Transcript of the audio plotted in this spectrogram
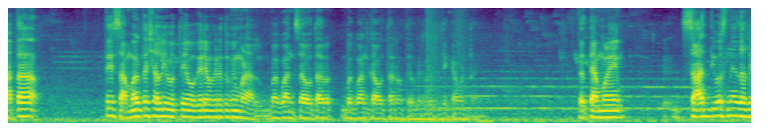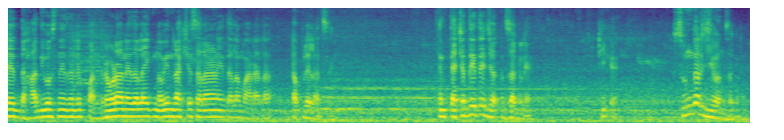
आता ते सामर्थ्यशाली होते वगैरे वगैरे तुम्ही म्हणाल. भगवानचा अवतार भगवान का अवतार होते वगैरे वगैरे जे काय म्हणताय तर त्यामुळे सात दिवस नाही झाले दहा दिवस नाही झाले पंधरवडा नाही झाला एक नवीन राक्षस आला आणि त्याला मारायला टपलेलाच आहे. आणि त्याच्यातही ते ज जगले. ठीक आहे. सुंदर जीवन जगले.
